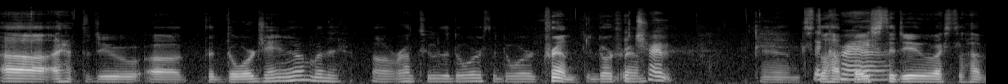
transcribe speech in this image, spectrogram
Uh, I have to do uh, the door jamb and uh, around two of the doors, the door trim, the door trim, The trim. and still have base to do. I still have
